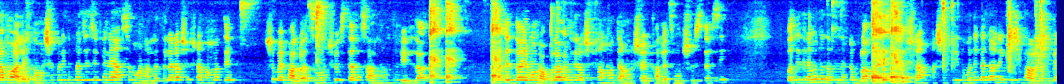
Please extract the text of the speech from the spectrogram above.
আসসালামু আলাইকুম। আশা করি তোমরা যে যেখানে আছো আল্লাহ তালার অশেষ রহমতে সবাই ভালো আছে এবং সুস্থ আছে, আলহামদুলিল্লাহ। দয় এবং রব্বুল আলমীদের অশেষ রহমতে আমরা সবাই ভালো আছি এবং সুস্থ আছি। প্রতিদিনের নতুন একটা ব্লগ আসলাম। আশা করি তোমাদের কাছে অনেক বেশি ভালো লাগবে।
